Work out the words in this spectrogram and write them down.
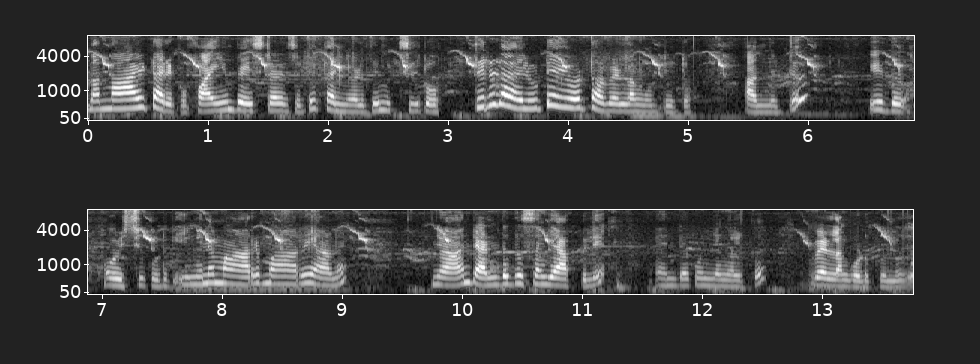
നന്നായിട്ട് അരക്കും. ഫൈൻ പേസ്റ്റ് അരച്ചിട്ട് കഞ്ഞിവെള്ളത്തിൽ മിക്സ് ചെയ്തിട്ട് ഒത്തിരി ഡയലൂട്ട് ചെയ്യോട്ടോ വെള്ളം കൂട്ടിയിട്ട്. എന്നിട്ട് ഇത് ഒഴിച്ച് കൊടുക്കും ഇങ്ങനെ മാറി മാറിയാണ് ഞാൻ രണ്ട് ദിവസം ഗ്യാപ്പിൽ എന്റെ കുഞ്ഞുങ്ങൾക്ക് വെള്ളം കൊടുക്കുന്നത്.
